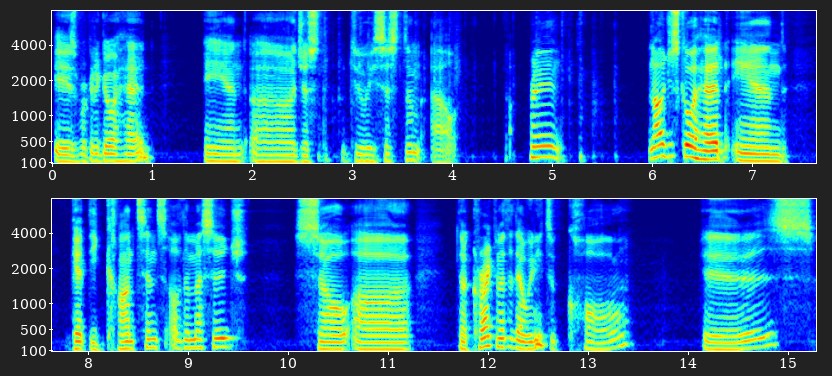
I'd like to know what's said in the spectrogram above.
is we're going to go ahead and uh, just do a system out print. And I'll just go ahead and get the contents of the message. So uh, the correct method that we need to call is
